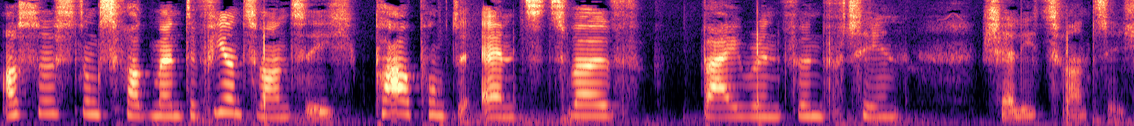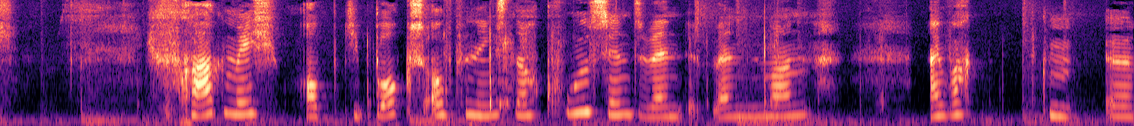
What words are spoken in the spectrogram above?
Ausrüstungsfragmente 24, Powerpunkte Ends 12, Byron 15, Shelly 20. Ich frage mich, ob die Box-Openings noch cool sind, wenn, wenn man einfach äh,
